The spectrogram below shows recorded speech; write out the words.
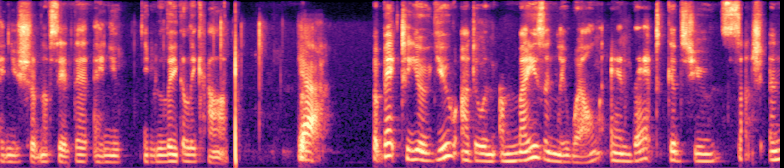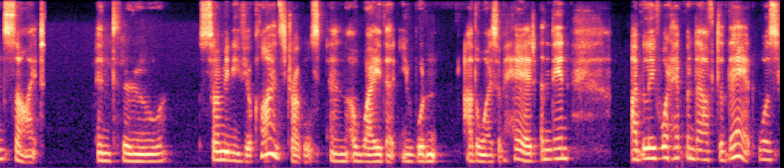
and you shouldn't have said that, and you you legally can't. Yeah. But, but back to you, you are doing amazingly well, and that gives you such insight into so many of your clients' struggles in a way that you wouldn't otherwise have had. And then I believe what happened after that was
